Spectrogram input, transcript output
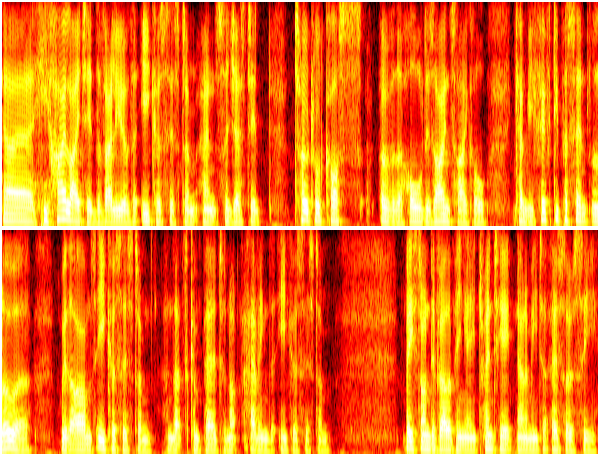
Uh, he highlighted the value of the ecosystem and suggested total costs over the whole design cycle can be 50% lower with ARM's ecosystem, and that's compared to not having the ecosystem, based on developing a 28 nanometer SoC.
